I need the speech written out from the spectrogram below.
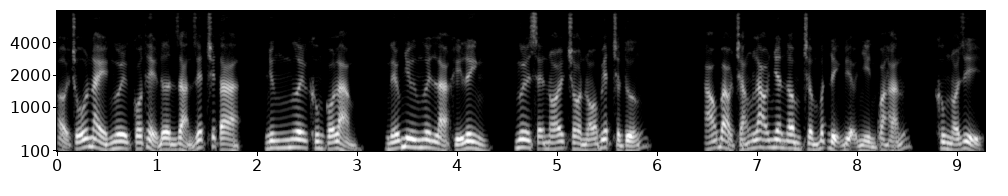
ở chỗ này ngươi có thể đơn giản giết chết ta, nhưng ngươi không có làm, nếu như ngươi là khí linh, ngươi sẽ nói cho nó biết trần tướng. Áo bào trắng lao nhân âm trầm bất định địa nhìn qua hắn, không nói gì.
